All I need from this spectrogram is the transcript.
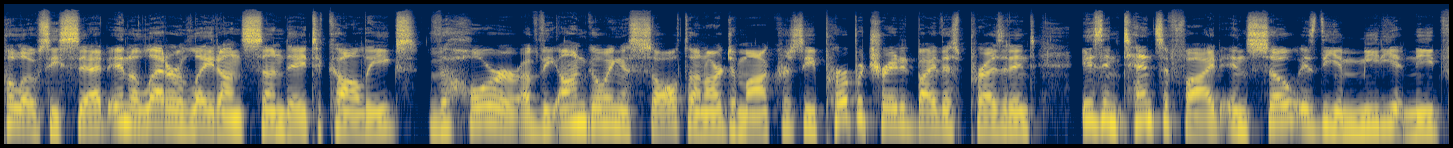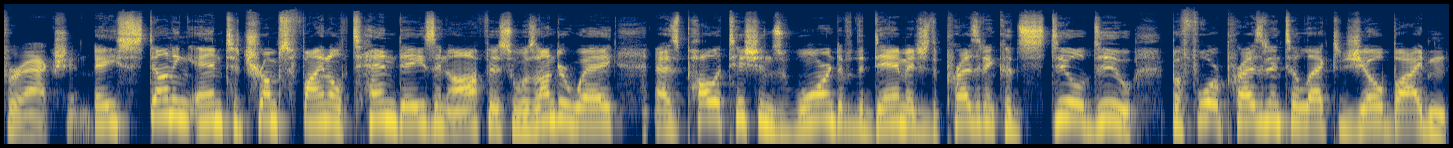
Pelosi said in a letter late on Sunday to colleagues The horror of the ongoing assault on our democracy perpetrated by this president is intensified, and so is the immediate need for action. A stunning end to Trump's final 10 days in office was underway as politicians warned of the damage the president could still do before President elect Joe Biden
